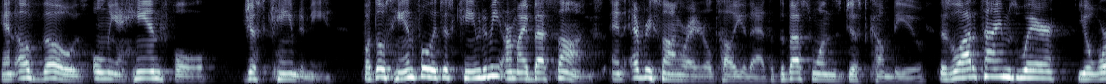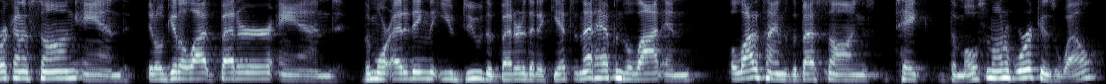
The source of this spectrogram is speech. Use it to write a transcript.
And of those, only a handful just came to me. But those handful that just came to me are my best songs. And every songwriter will tell you that, that the best ones just come to you. There's a lot of times where you'll work on a song and it'll get a lot better and the more editing that you do, the better that it gets. And that happens a lot. And a lot of times the best songs take the most amount of work as well.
